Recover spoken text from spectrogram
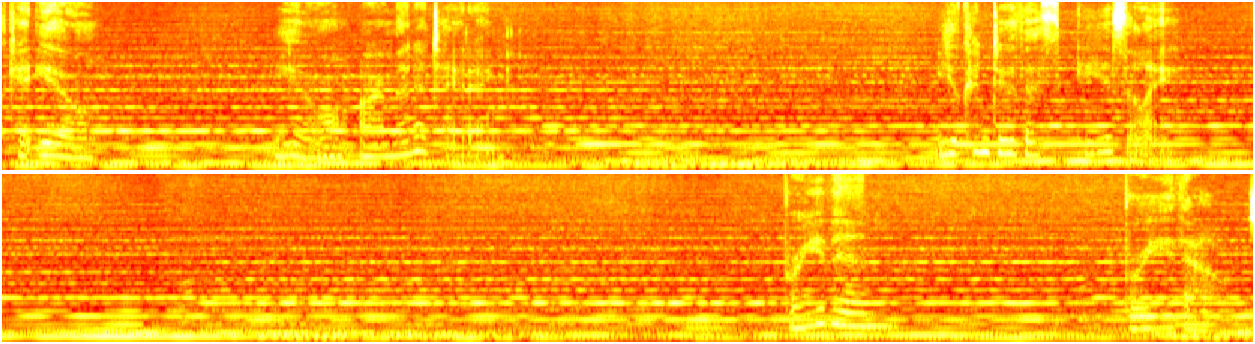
Look at you. You are meditating. You can do this easily. Breathe in, breathe out.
